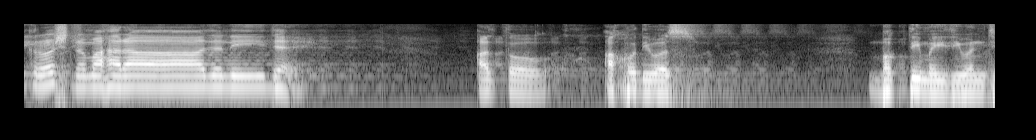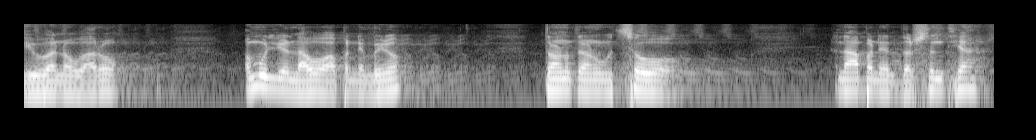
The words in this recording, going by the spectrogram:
કૃષ્ણ મહારાજની જય આજ તો આખો દિવસ ભક્તિમય જીવન જીવવાનો વારો અમૂલ્ય લાવો આપણને મળ્યો ત્રણ ત્રણ ઉત્સવો અને આપણને દર્શન થયા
